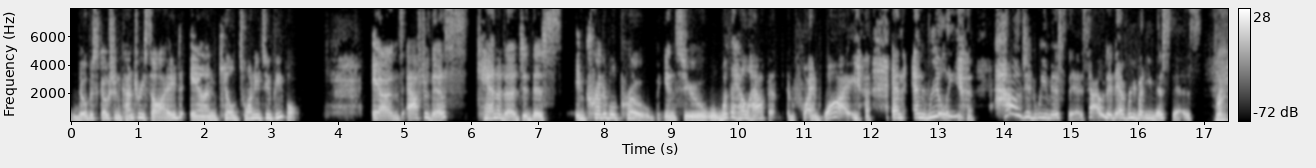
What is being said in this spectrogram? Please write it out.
Nova Scotian countryside and killed 22 people. And after this, Canada did this incredible probe into what the hell happened and and why. And and really how did we miss this? How did everybody miss this? Right.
